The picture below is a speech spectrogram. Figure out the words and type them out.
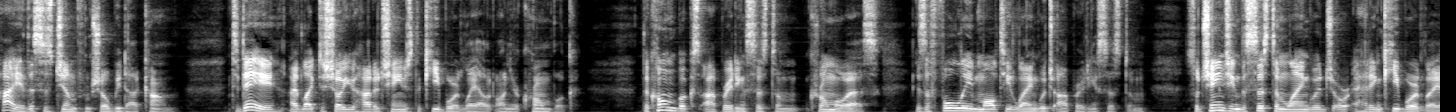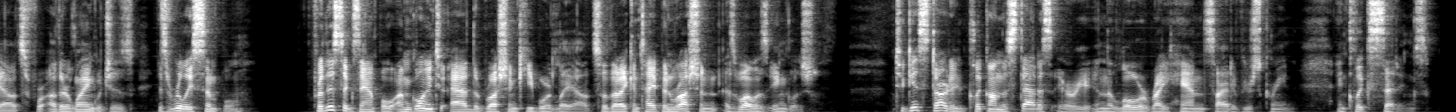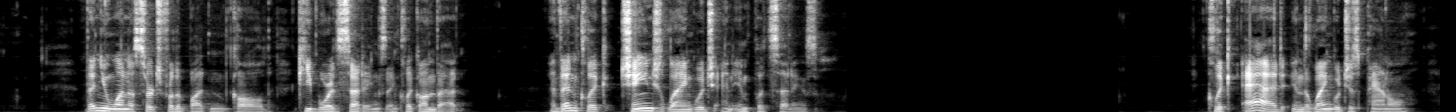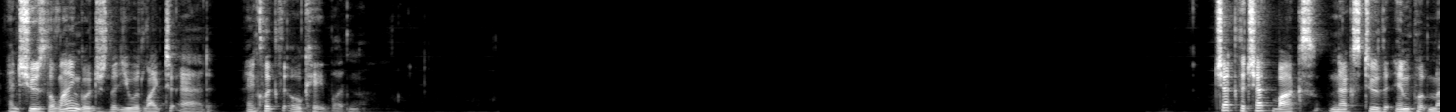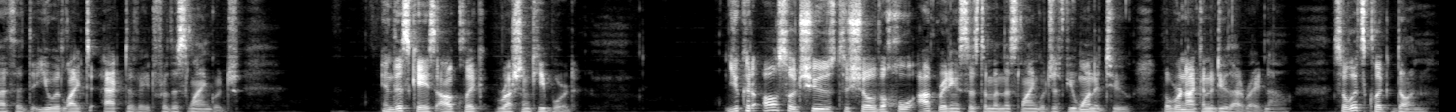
Hi, this is Jim from Shobi.com. Today, I'd like to show you how to change the keyboard layout on your Chromebook. The Chromebook's operating system, Chrome OS, is a fully multi-language operating system, so changing the system language or adding keyboard layouts for other languages is really simple. For this example, I'm going to add the Russian keyboard layout so that I can type in Russian as well as English. To get started, click on the status area in the lower right-hand side of your screen and click Settings. Then you want to search for the button called Keyboard Settings and click on that. And then click Change Language and Input Settings. Click Add in the Languages panel and choose the language that you would like to add, and click the OK button. Check the checkbox next to the input method that you would like to activate for this language. In this case, I'll click Russian keyboard. You could also choose to show the whole operating system in this language if you wanted to, but we're not going to do that right now. So let's click Done.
